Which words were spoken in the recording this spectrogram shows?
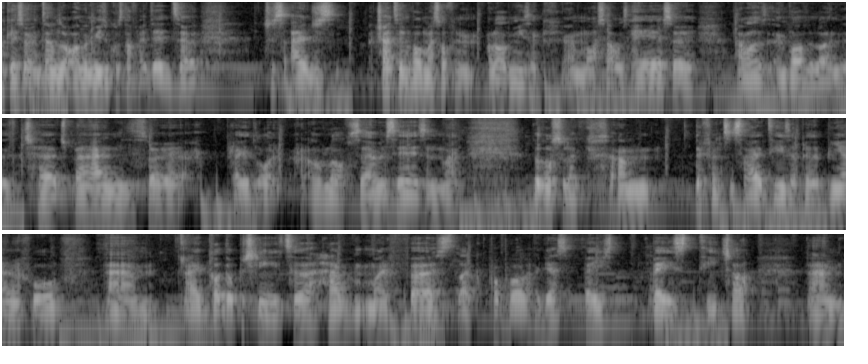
Okay, so in terms of all the musical stuff I did, so just I just I tried to involve myself in a lot of music um, whilst I was here. So I was involved a lot in the church band. So I played a lot, a lot of services and like there's also like um, different societies I played the piano for. Um, I got the opportunity to have my first like proper, I guess, bass bass teacher. Um,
